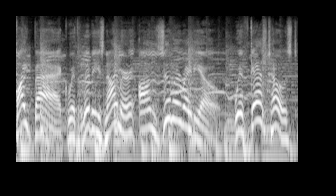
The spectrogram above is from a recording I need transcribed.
Fight Back with Libby Znaimer on Zoomer Radio with guest host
